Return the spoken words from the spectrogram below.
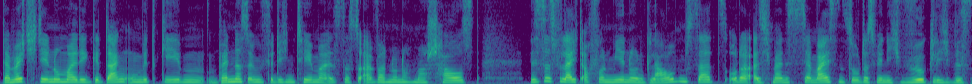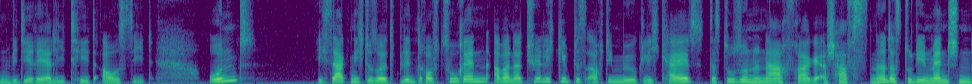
da möchte ich dir nur mal den Gedanken mitgeben, wenn das irgendwie für dich ein Thema ist, dass du einfach nur noch mal schaust, ist das vielleicht auch von mir nur ein Glaubenssatz oder also ich meine, es ist ja meistens so, dass wir nicht wirklich wissen, wie die Realität aussieht. Und ich sage nicht, du sollst blind drauf zurennen, aber natürlich gibt es auch die Möglichkeit, dass du so eine Nachfrage erschaffst, ne? dass du den Menschen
